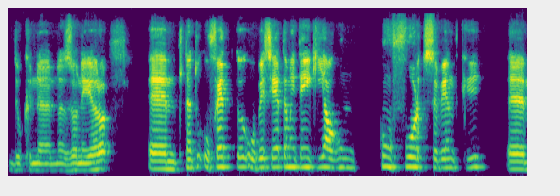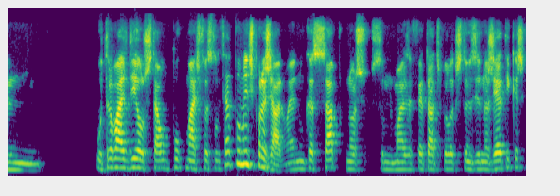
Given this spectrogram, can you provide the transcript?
do que na, na zona euro. Um, portanto, o, FED, o BCE também tem aqui algum conforto sabendo que um, o trabalho deles está um pouco mais facilitado, pelo menos para já, não é? Nunca se sabe, porque nós somos mais afetados pelas questões energéticas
